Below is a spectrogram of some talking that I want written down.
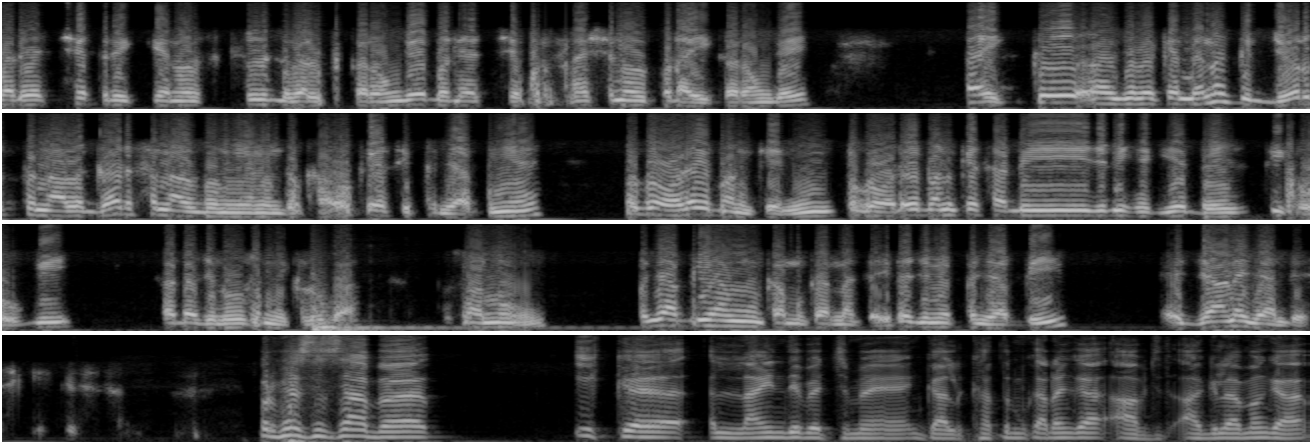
ਬੜੇ ਅੱਛੇ ਤਰੀਕੇ ਨਾਲ ਸਕਿੱਲ ਡਿਵੈਲਪ ਕਰੋਗੇ, ਬੜੇ ਅੱਛੇ ਪ੍ਰੋਫੈਸ਼ਨਲ ਪੜ੍ਹਾਈ ਕਰੋਗੇ। ਤਾਂ ਇੱਕ ਜਿਵੇਂ ਕਹਿੰਦੇ ਨਾ ਕਿ ਜੁਰਤ ਨਾਲ, ਗੜਸ ਨਾਲ ਦੁਨੀਆ ਨੂੰ ਦਿਖਾਓ ਕਿ ਅਸੀਂ ਪੰਜਾਬੀ ਹਾਂ। ਭਗੌੜੇ ਬਣ ਕੇ ਨਹੀਂ, ਭਗੌੜੇ ਬਣ ਕੇ ਸਾਡੀ ਜਿਹੜੀ ਹੈਗੀ ਹੈ ਬੇਇੱਜ਼ਤੀ ਹੋਊਗੀ, ਸਾਡਾ ਜਲੂਸ ਨਿਕਲੂਗਾ। ਸਾਨੂੰ ਪੰਜਾਬੀਆਂ ਨੂੰ ਕੰਮ ਕਰਨਾ ਚਾਹੀਦਾ, ਜਿਵੇਂ ਪੰਜਾਬੀ ਜਾਣੇ ਜਾਂਦੇ ਸੀ ਕਿਸੇ ਸਮੇਂ। ਪ੍ਰੋਫੈਸਰ ਸਾਹਿਬ, ਇੱਕ ਲਾਈਨ ਦੇ ਵਿੱਚ ਮੈਂ ਗੱਲ ਖਤਮ ਕਰਾਂਗਾ, ਆਪ ਜੀ ਅੱਗੇ ਲਾਵਾਂਗਾ।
